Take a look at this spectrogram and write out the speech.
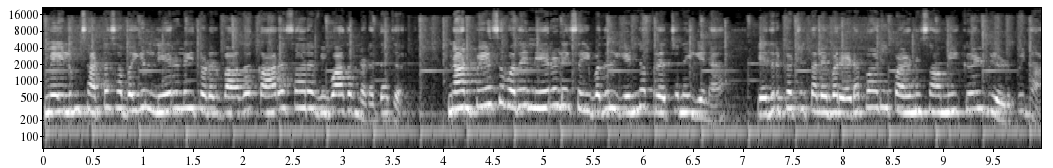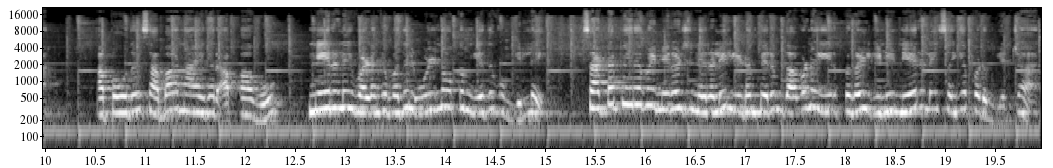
மேலும் சட்டசபையில் நேரலை தொடர்பாக காரசார விவாதம் நடந்தது. நான் பேசுவதை நேரலை செய்வதில் என்ன பிரச்சனை என எதிர்க்கட்சித் தலைவர் எடப்பாடி பழனிசாமி கேள்வி எழுப்பினார். அப்போது சபாநாயகர் அப்பாவு நேரலை வழங்குவதில் உள்நோக்கம் எதுவும் இல்லை. சட்டப்பேரவை நிகழ்ச்சி நிரலில் இடம்பெறும் கவன ஈர்ப்புகள் இனி நேரலை செய்யப்படும் என்றார்.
